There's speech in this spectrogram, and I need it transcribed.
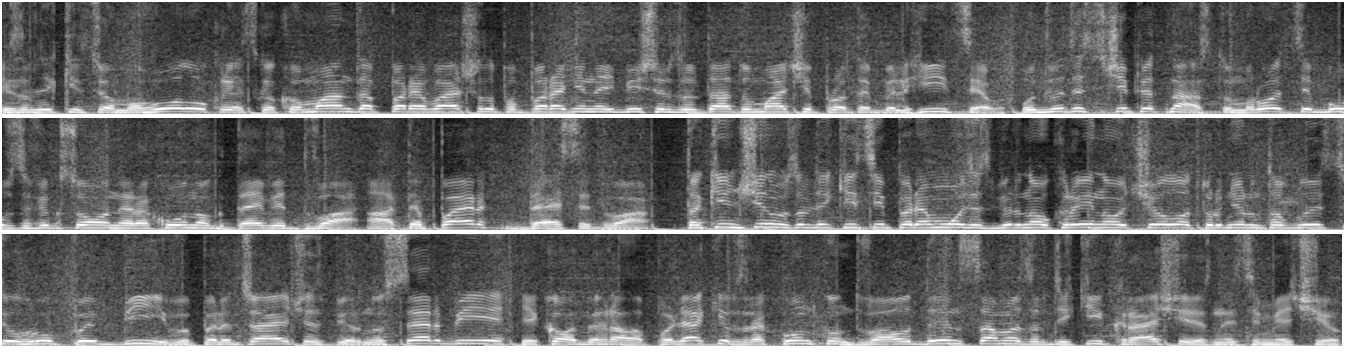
І завдяки цьому голу українська команда перевершила попередній найбільший результат у матчі проти бельгійців. У 2015 році був зафіксований рахунок 9-2, а тепер 10-2. Таким чином, завдяки цій перемозі збірна України очолила турнірну таблицю групи Б, випереджаючи збірну Сербії, яка обіграла поляків з рахунком 2-1 саме завдяки кращій різниці м'ячів.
